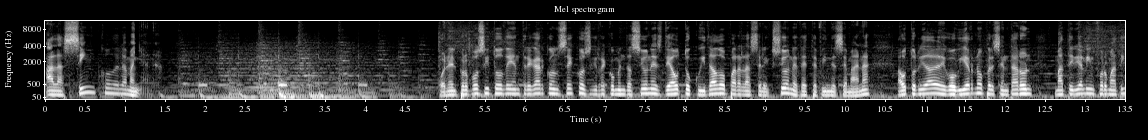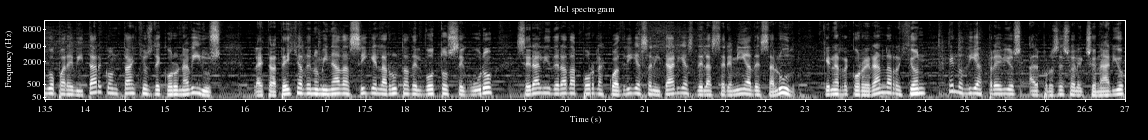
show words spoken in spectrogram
a las 5 de la mañana. Con el propósito de entregar consejos y recomendaciones de autocuidado para las elecciones de este fin de semana, autoridades de gobierno presentaron material informativo para evitar contagios de coronavirus. La estrategia denominada Sigue la ruta del voto seguro será liderada por las cuadrillas sanitarias de la Seremía de Salud, quienes recorrerán la región en los días previos al proceso eleccionario,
